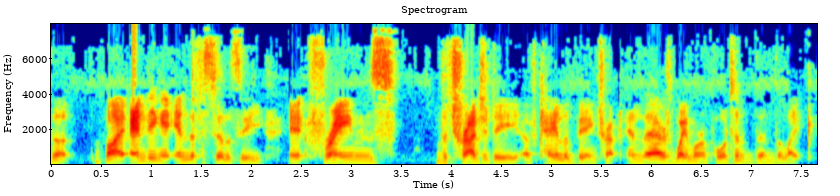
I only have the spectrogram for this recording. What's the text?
that by ending it in the facility, it frames the tragedy of Caleb being trapped in there as way more important than the like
